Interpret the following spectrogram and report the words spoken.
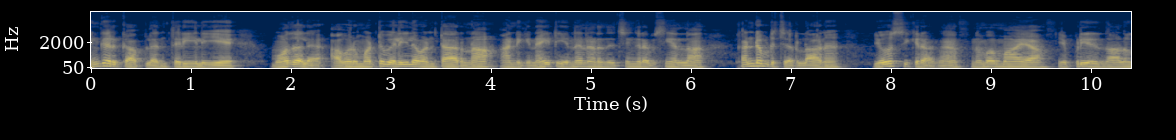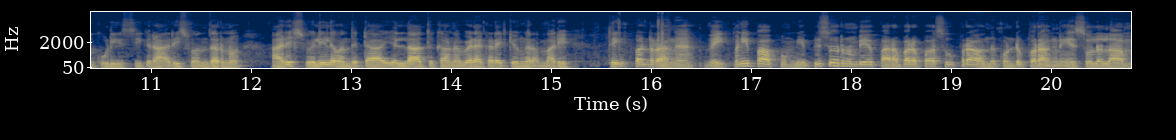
எங்கே இருக்காப்லன்னு தெரியலையே. முதல்ல அவர் மட்டும் வெளியில் வந்துட்டாருன்னா அன்றைக்கி நைட்டு என்ன நடந்துச்சுங்கிற விஷயம்லாம் கண்டுபிடிச்சிடலான்னு யோசிக்கிறாங்க. நம்ம மாயா எப்படி இருந்தாலும் கூடி சீக்கிரம் ஹரிஷ் வந்துடணும் ஹரிஷ் வெளியில் வந்துட்டா எல்லாத்துக்கான விடை கிடைக்குங்கிற மாதிரி திங்க் பண்ணுறாங்க வெயிட் பண்ணி பார்ப்போம். எபிசோட் ரொம்ப பரபரப்பாக சூப்பராக வந்து கொண்டு போகிறாங்கன்னே சொல்லலாம்.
